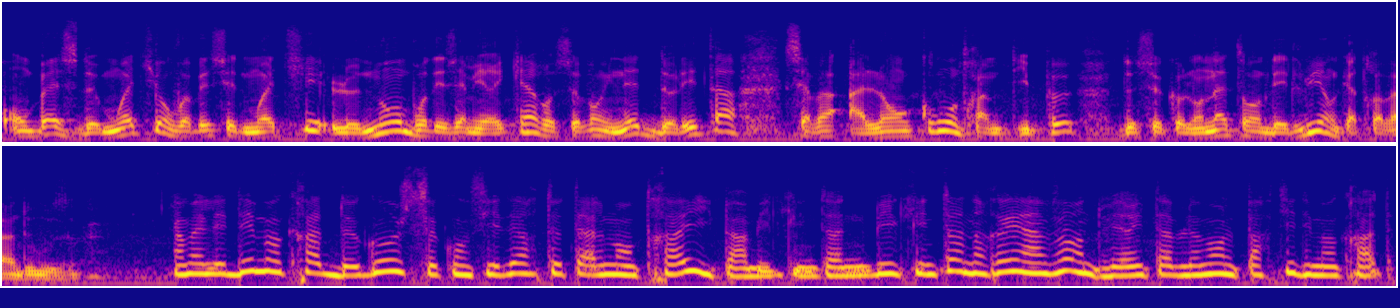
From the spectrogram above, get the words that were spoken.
on baisse de moitié, on voit baisser de moitié le nombre des Américains recevant une aide de l'État. Ça va à l'encontre un petit peu de ce que l'on attendait de lui en 92. Ah, mais les démocrates de gauche se considèrent totalement trahis par Bill Clinton. Bill Clinton réinvente véritablement le Parti démocrate.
